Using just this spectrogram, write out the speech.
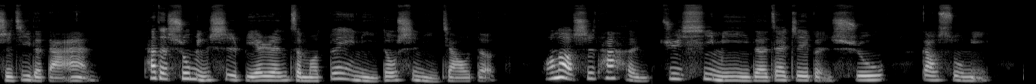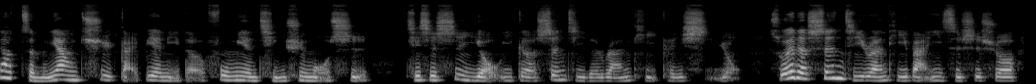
实际的答案，他的书名是《别人怎么对你都是你教的》。黄老师他很具细迷疑的在这本书告诉你要怎么样去改变你的负面情绪模式，其实是有一个升级的软体可以使用。所谓的升级软体版，意思是说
